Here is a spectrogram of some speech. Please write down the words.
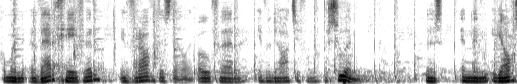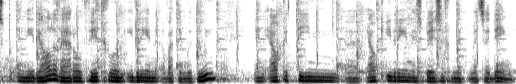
om een werkgever een vraag te stellen over evaluatie van een persoon. Dus in een, in ideale wereld weet gewoon iedereen wat hij moet doen. En elke team, uh, elk, iedereen is bezig met, met zijn ding.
